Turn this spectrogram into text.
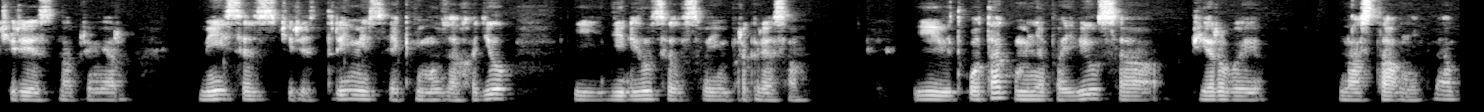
через, например, месяц, через три месяца я к нему заходил и делился своим прогрессом. И вот так у меня появился первый наставник, да,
